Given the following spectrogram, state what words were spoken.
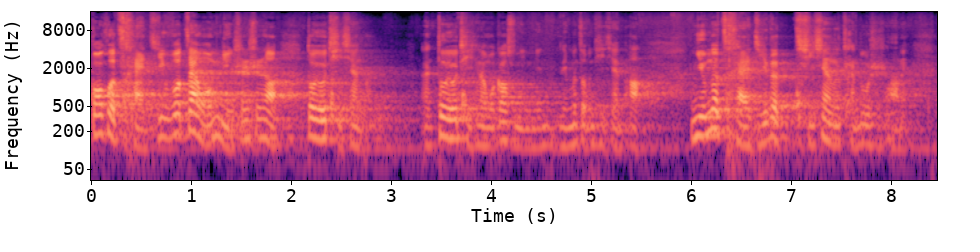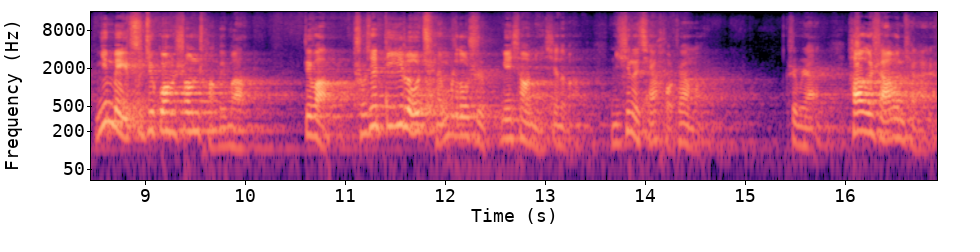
包括采集，我在我们女生身上都有体现的，嗯，都有体现的。我告诉你，你你们怎么体现的啊？你们的采集的体现的程度是啥呢？你每次去逛商场，对吧？对吧？首先第一楼全部都是面向女性的嘛，女性的钱好赚吗，是不是？还有个啥问题来着？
